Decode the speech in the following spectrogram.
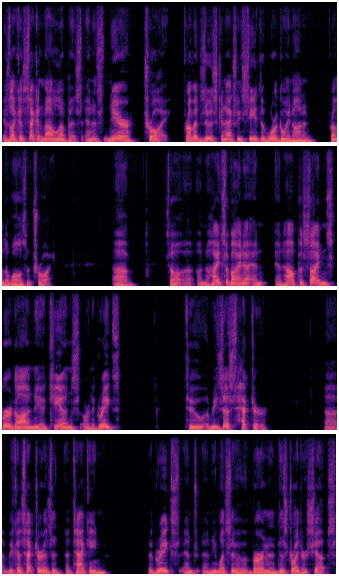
is like a second Mount Olympus, and it's near Troy. From it, Zeus can actually see the war going on in from the walls of Troy. Um, so uh, on the heights of Ida, and and how Poseidon spurred on the Achaeans or the Greeks to resist Hector, uh, because Hector is a- attacking the Greeks and and he wants to burn and destroy their ships.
